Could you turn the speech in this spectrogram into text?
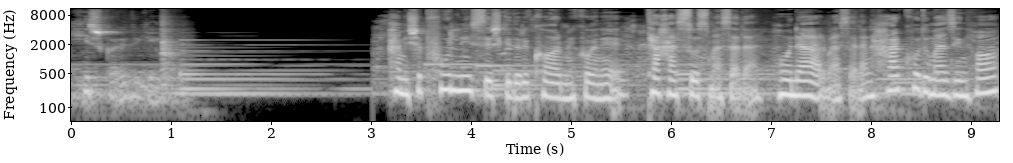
هیچ کار دیگه همیشه پول نیستش که داره کار می‌کنه. تخصص مثلا هنر مثلا هر کدوم از اینها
